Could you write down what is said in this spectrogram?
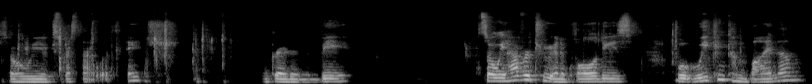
So we express that with H greater than B. So we have our two inequalities, but we can combine them.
